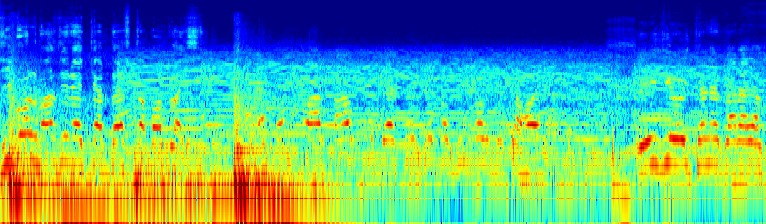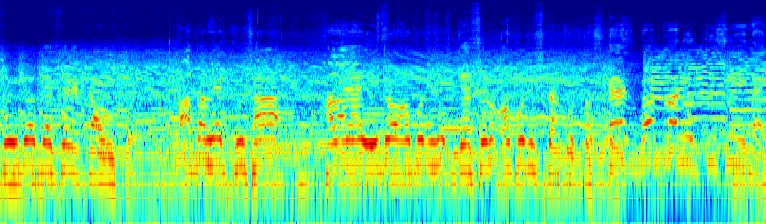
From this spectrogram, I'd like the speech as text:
জীবন বাজি রেখে দেশটা বদলাইছে। আর হয় না। এই যে ওইখানে দাঁড়ায় আছে ওইটাও দেশের একটা অংশ। বাদামের খোসা খালায় এইটাও দেশের অপরিষ্কার করতেছে। দেশ বদলানোর কিছুই নাই।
